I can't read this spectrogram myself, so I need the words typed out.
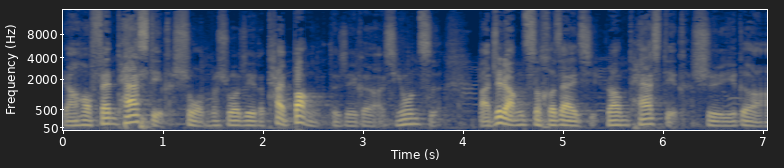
然后 Fantastic 是我们说这个太棒了的这个形容词，把这两个词合在一起，Runtastic 是一个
